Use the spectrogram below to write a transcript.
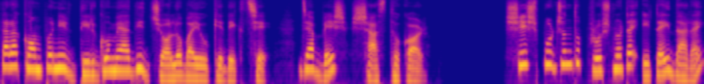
তারা কোম্পানির দীর্ঘমেয়াদী জলবায়ুকে দেখছে। যা বেশ স্বাস্থ্যকর। শেষ পর্যন্ত প্রশ্নটা এটাই দাঁড়ায়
